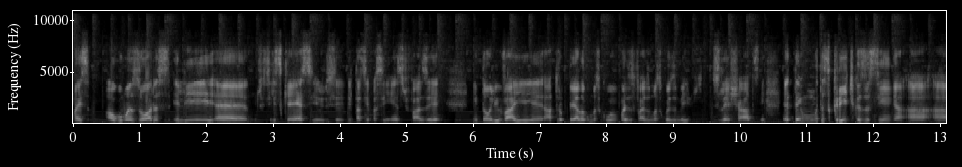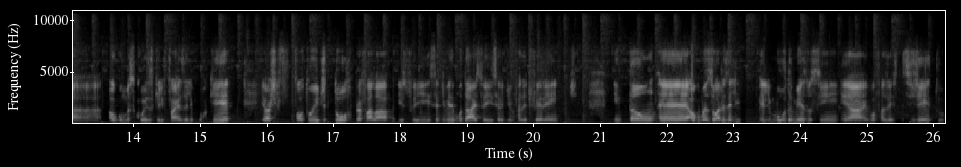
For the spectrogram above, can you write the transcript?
mas algumas horas ele, é, não sei se ele esquece, se ele está sem paciência de fazer, então ele vai e atropela algumas coisas, faz umas coisas meio desleixadas. Assim. Ele tem muitas críticas assim a, a, a algumas coisas que ele faz ali, porque eu acho que falta um editor para falar isso aí você devia mudar, isso aí você devia fazer diferente. Então, é, algumas horas ele, ele muda mesmo, assim, ah, eu vou fazer desse jeito,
